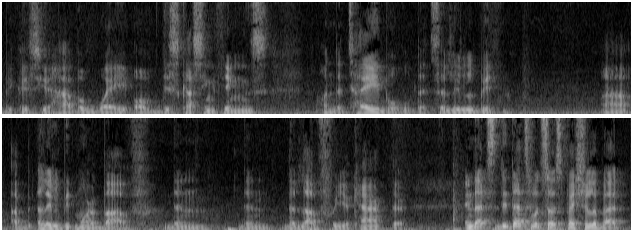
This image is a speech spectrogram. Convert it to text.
Because you have a way of discussing things on the table that's a little bit, uh, a, a little bit more above than than the love for your character." And that's that's what's so special about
